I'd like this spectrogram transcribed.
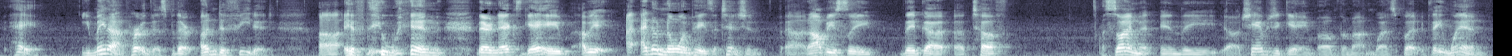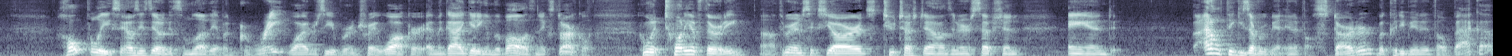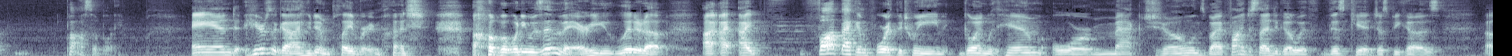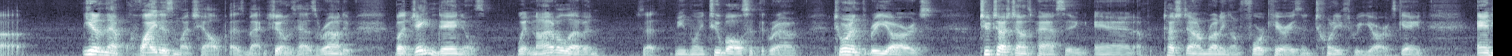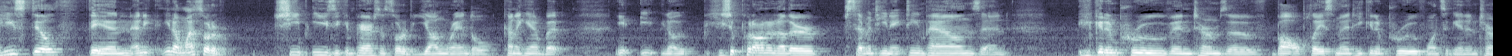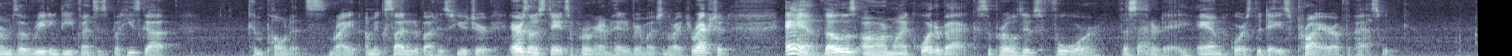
Hey, you may not have heard this, but they're undefeated. Uh, if they win their next game, I mean, I, I know no one pays attention, uh, and obviously they've got a tough assignment in the uh, championship game of the Mountain West. But if they win, hopefully San Jose State will get some love. They have a great wide receiver in Tre Walker, and the guy getting him the ball is Nick Starkel, who went 20 of 30, uh, 306 yards, two touchdowns, an interception, and I don't think he's ever going to be an NFL starter, but could he be an NFL backup? Possibly. And here's a guy who didn't play very much, uh, but when he was in there, he lit it up. I, I, I, fought back and forth between going with him or Mac Jones, but I finally decided to go with this kid just because uh, he doesn't have quite as much help as Mac Jones has around him. But Jayden Daniels went 9 of 11. So that means only two balls hit the ground, 203 yards, two touchdowns passing, and a touchdown running on four carries and 23 yards gained. And he's still thin. And, he, you know, my sort of cheap, easy comparison, sort of young Randall Cunningham, but, you, you know, he should put on another 17, 18 pounds and – he could improve in terms of ball placement. He could improve once again in terms of reading defenses, but he's got components, right? I'm excited about his future. Arizona State's a program headed very much in the right direction. And those are my quarterback superlatives for the Saturday and, of course, the days prior of the past week.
